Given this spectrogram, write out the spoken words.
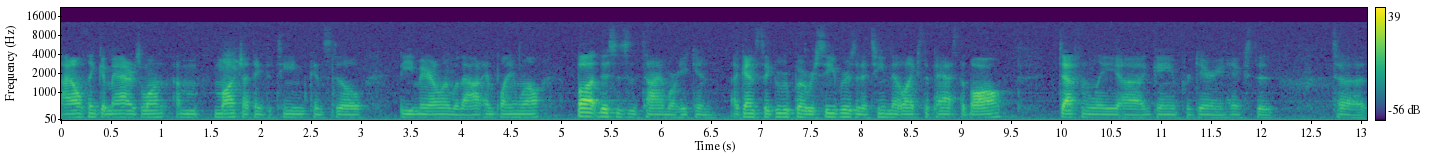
I don't think it matters one um, much. I think the team can still beat Maryland without him playing well. But this is the time where he can, against a group of receivers and a team that likes to pass the ball, definitely a game for Darian Hicks to to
